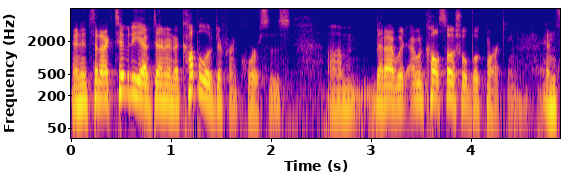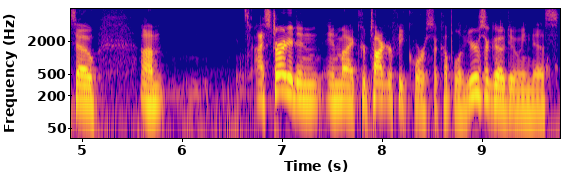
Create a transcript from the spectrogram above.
And it's an activity I've done in a couple of different courses um, that I would, I would call social bookmarking. And so um, I started in, in my cryptography course a couple of years ago doing this.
